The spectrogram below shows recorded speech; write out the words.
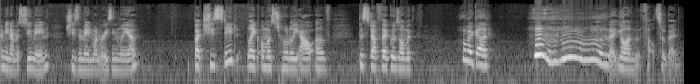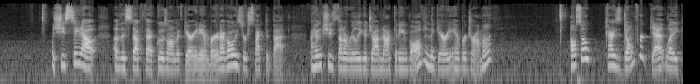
I mean, I'm assuming she's the main one raising Leah. But she's stayed, like, almost totally out of the stuff that goes on with. Oh my god. that yawn felt so good. She's stayed out of the stuff that goes on with Gary and Amber, and I've always respected that. I think she's done a really good job not getting involved in the Gary Amber drama. Also, guys, don't forget, like,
